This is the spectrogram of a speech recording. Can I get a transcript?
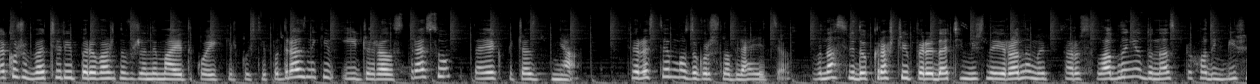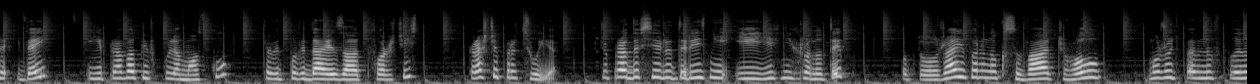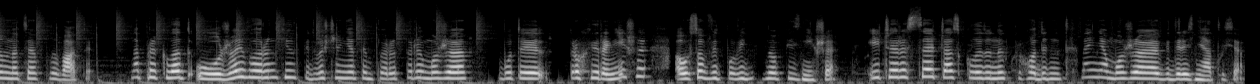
Також ввечері переважно вже немає такої кількості подразників і джерел стресу, так як під час дня. Через це мозок розслабляється. Внаслідок кращої передачі між нейронами та розслабленню до нас приходить більше ідей, і права півкуля мозку, що відповідає за творчість, краще працює. Щоправда, всі люди різні і їхній хронотип, тобто жайворонок, сова чи голуб, можуть певним впливом на це впливати. Наприклад, у жайворонків підвищення температури може бути трохи раніше, а у сов відповідно пізніше. І через це час, коли до них приходить натхнення, може відрізнятися.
